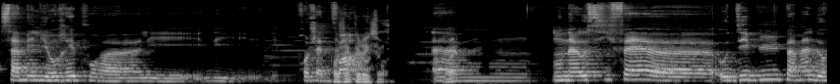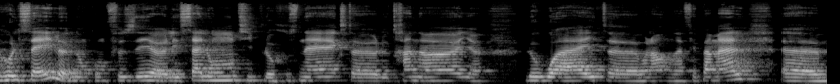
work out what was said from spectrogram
s'améliorer pour euh, les, les, prochaines Prochaine collection. Euh, on a aussi fait au début pas mal de wholesale. Donc on faisait les salons type le Who's Next, le Tranoï, le white, euh, voilà, on a fait pas mal euh,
